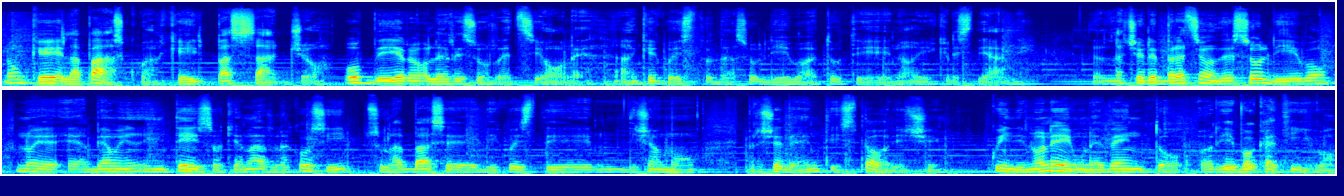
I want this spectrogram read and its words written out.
nonché la Pasqua, che è il passaggio, ovvero la risurrezione. Anche questo dà sollievo a tutti noi cristiani. La celebrazione del sollievo noi abbiamo inteso chiamarla così sulla base di questi diciamo, precedenti storici. Quindi non è un evento rievocativo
